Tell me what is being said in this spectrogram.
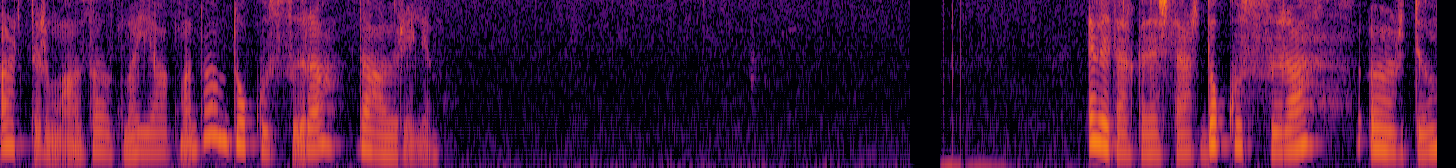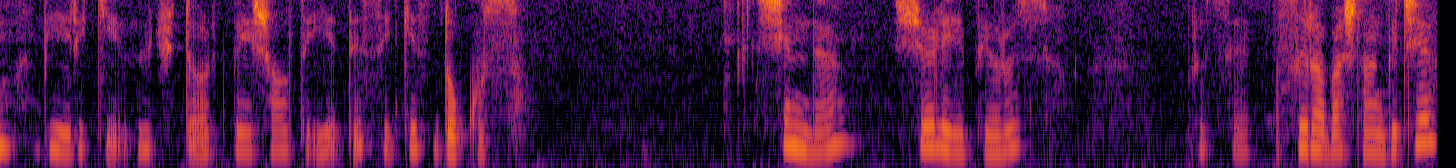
Arttırma azaltma yapmadan 9 sıra daha örelim. Evet arkadaşlar 9 sıra ördüm. 1 2 3 4 5 6 7 8 9 Şimdi şöyle yapıyoruz. Burası sıra başlangıcı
